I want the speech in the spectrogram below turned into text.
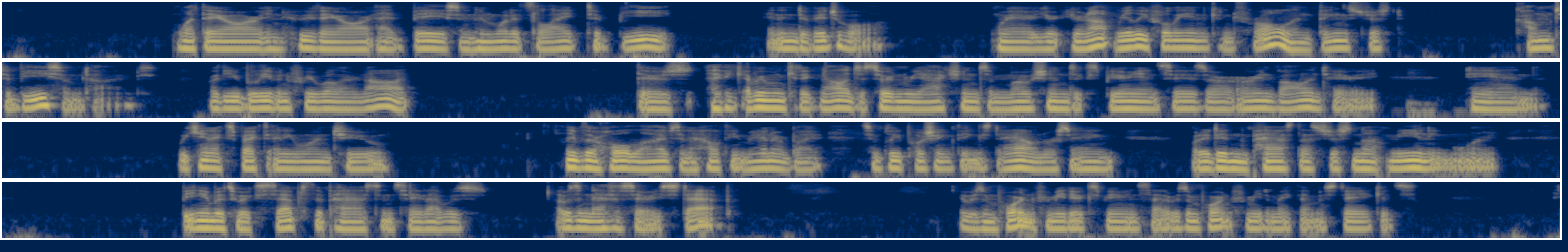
what they are and who they are at base and, and what it's like to be an individual where you're you're not really fully in control and things just come to be sometimes. Whether you believe in free will or not there's i think everyone can acknowledge that certain reactions emotions experiences are, are involuntary and we can't expect anyone to live their whole lives in a healthy manner by simply pushing things down or saying what i did in the past that's just not me anymore. Being able to accept the past and say that was that was a necessary step. It was important for me to experience that. It was important for me to make that mistake. It's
